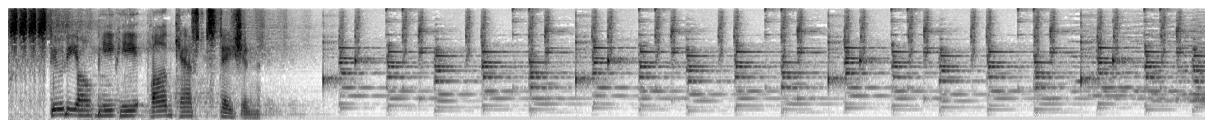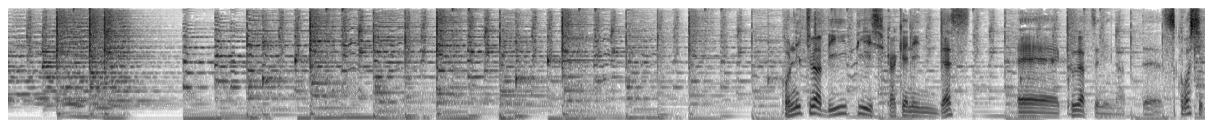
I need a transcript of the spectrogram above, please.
Studio PP Podcast Station. こんにちは BP 仕掛け人です、えー9月になって少し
